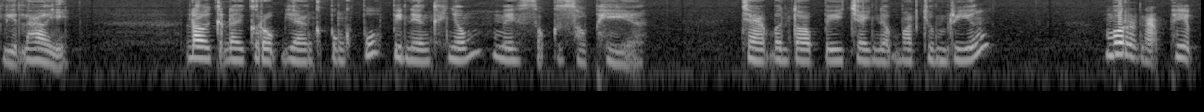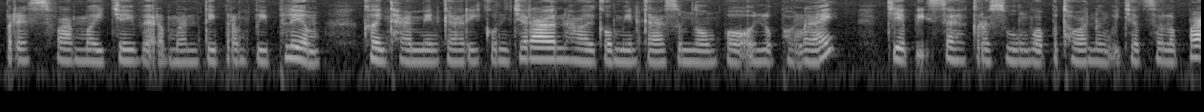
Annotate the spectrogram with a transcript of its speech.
ឃ្លាតឡើយ។ ដោយក្តីគោរពយ៉ាងខ្ពង់ខ្ពស់ពីនាងខ្ញុំមេសុកសុភា ចាបន្តពីចេញនៅបទចម្រៀងមរណភាពព្រះស្វាមីជ័យវរ្ម័នទី7ភ្លាមឃើញថាមានការរីគុណច្រើនហើយក៏មានការសំណូមពរឲ្យលុបផងដែរជាពិសេសក្រសួងវប្បធម៌និងវិចិត្រសិល្បៈ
